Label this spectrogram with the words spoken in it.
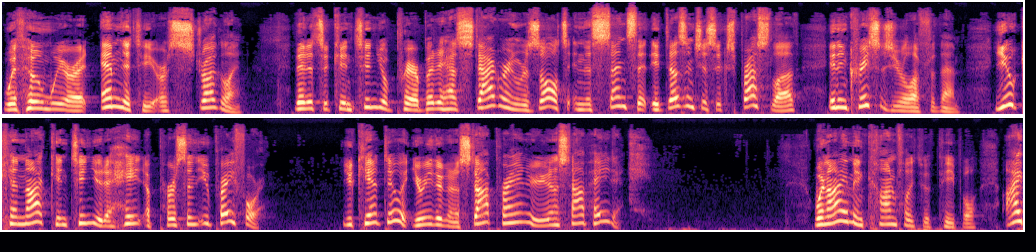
with whom we are at enmity or struggling. That it's a continual prayer, but it has staggering results in the sense that it doesn't just express love, it increases your love for them. You cannot continue to hate a person that you pray for. You can't do it. You're either going to stop praying or you're going to stop hating. When I am in conflict with people, I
